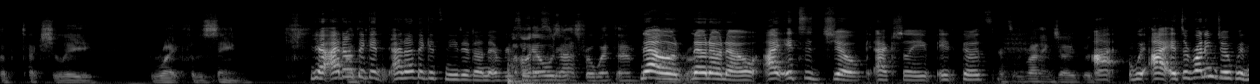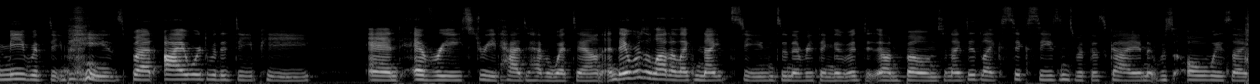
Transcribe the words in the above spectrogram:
subtextually right for the scene? Yeah, I don't I- think it. I don't think it's needed on every Have single. I always street. asked for a wet down? Oh, no, right. no, no, no. I. It's a joke. Actually, it goes. It's a running joke with I, we, I. It's a running joke with me with DPs, but I worked with a DP, and every street had to have a wet down, and there was a lot of like night scenes and everything that we did on Bones, and I did like six seasons with this guy, and it was always like.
